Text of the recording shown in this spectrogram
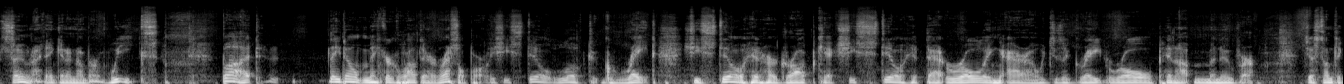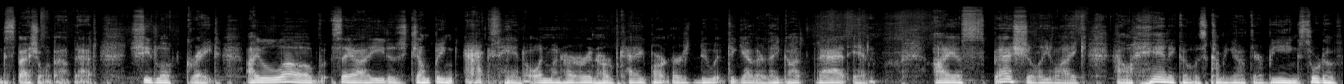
soon, I think, in a number of weeks. But they don't make her go out there and wrestle poorly. She still looked great. She still hit her drop kick. She still hit that rolling arrow, which is a great roll pin-up maneuver. Just something special about that. She looked great. I love Saya Iida's jumping axe handle, and when her and her tag partners do it together, they got that in. I especially like how Hanako is coming out there being sort of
